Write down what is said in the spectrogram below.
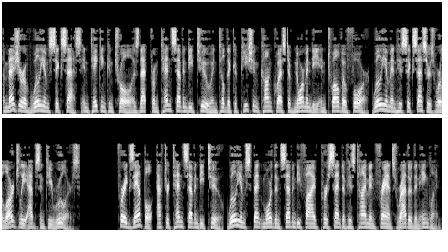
A measure of William's success in taking control is that, from 1072 until the Capetian conquest of Normandy in 1204, William and his successors were largely absentee rulers. For example, after 1072, William spent more than 75% of his time in France rather than England.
